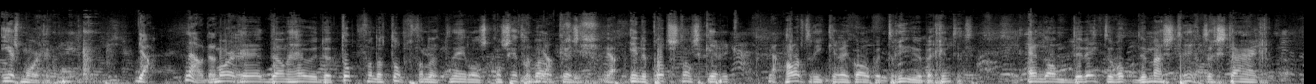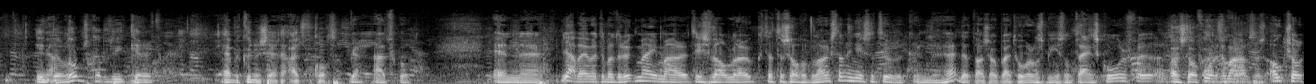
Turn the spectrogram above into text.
eerst morgen. Ja, nou dat... Morgen dan hebben we de top van de top van het Nederlands Concertgebouworkest Ja, precies, ja. in de protestantse kerk. Ja. Half drie kerk open, drie uur begint het. En dan de week erop de Maastrichter Staar in de Rooms-Katholieke kerk. En we kunnen zeggen uitverkocht. Ja, uitverkocht. En eh, ja, we hebben het er maar druk mee, maar het is wel leuk dat er zoveel belangstelling is natuurlijk. En, eh, hè, dat was ook bij het Horens Byzantijns Koor Was vorige maand. Dat is ook zo.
